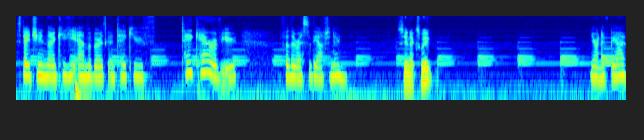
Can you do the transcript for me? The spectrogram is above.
Stay tuned though, Kiki Amberber is going to take you, th- take care of you for the rest of the afternoon. See you next week. You're on FBI.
